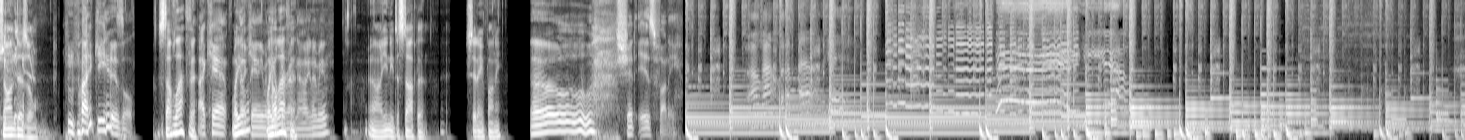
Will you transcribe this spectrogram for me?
Sean Dizzle. Mikey Hizzle. Stop laughing. I can't. Why you I la- can't even why you help it right now. You know what I mean? Oh, you need to stop it. Shit ain't funny. Oh, shit is funny.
